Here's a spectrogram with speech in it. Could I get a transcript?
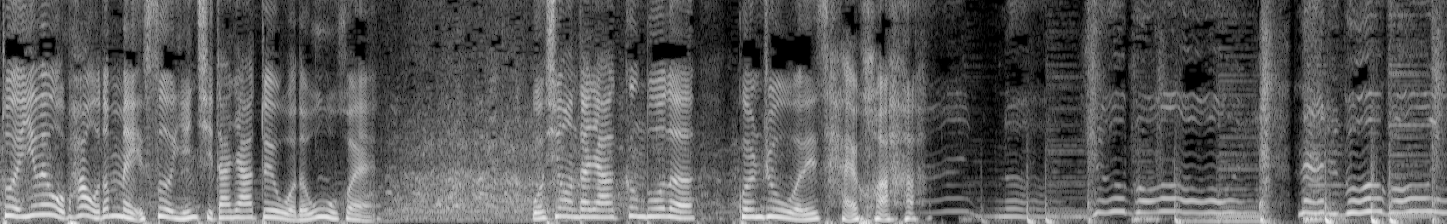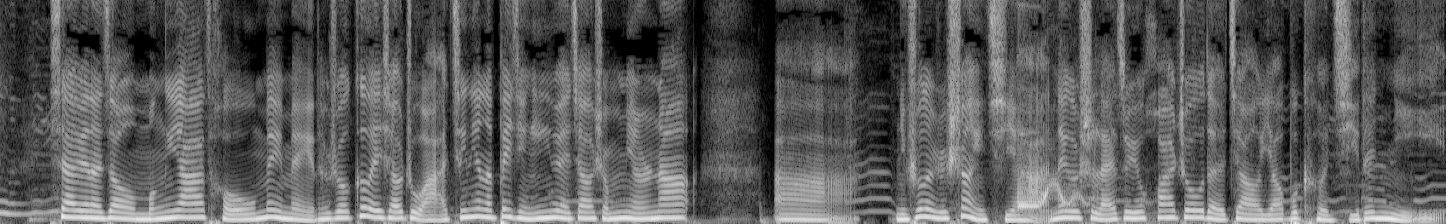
对，因为我怕我的美色引起大家对我的误会。我希望大家更多的关注我的才华。下一位呢叫萌丫头妹妹，她说：“各位小主啊，今天的背景音乐叫什么名呢？”啊，你说的是上一期啊，那个是来自于花州的，叫《遥不可及的你》，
